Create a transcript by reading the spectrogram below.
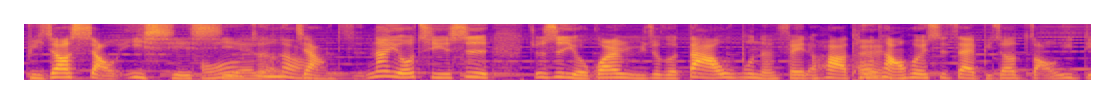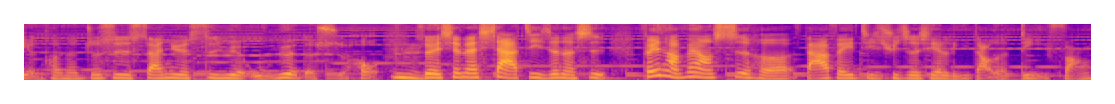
比较小一些些的哦这样子。那尤其是就是有关于这个大雾不能飞的话，通常会是在比较早一点，可能就是三月、四月、五月的时候。嗯所以现在夏季真的是非常非常适合搭飞机去这些离岛的地方。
